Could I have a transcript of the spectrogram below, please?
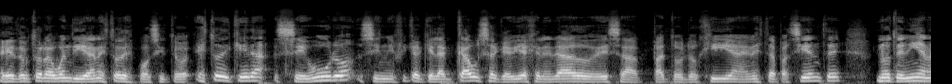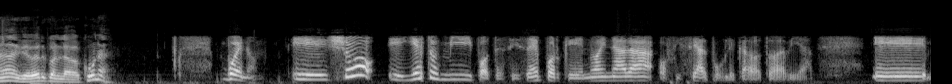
Eh, doctora, buen día. En esto de expósito, ¿esto de que era seguro significa que la causa que había generado esa patología en esta paciente no tenía nada que ver con la vacuna? Bueno, eh, yo, y esto es mi hipótesis, eh, porque no hay nada oficial publicado todavía, eh,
